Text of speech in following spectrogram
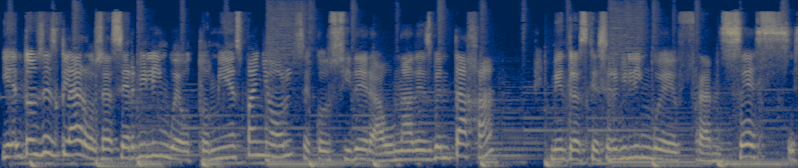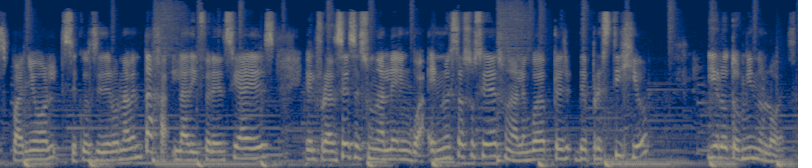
Y entonces, claro, o sea, ser bilingüe otomí español se considera una desventaja, mientras que ser bilingüe francés-español se considera una ventaja. La diferencia es, el francés es una lengua, en nuestra sociedad es una lengua de, de prestigio, y el otomí no lo es.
